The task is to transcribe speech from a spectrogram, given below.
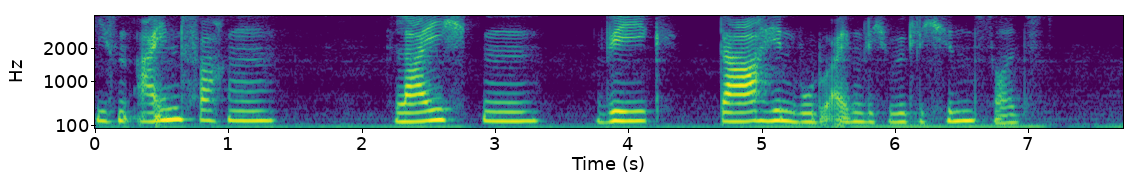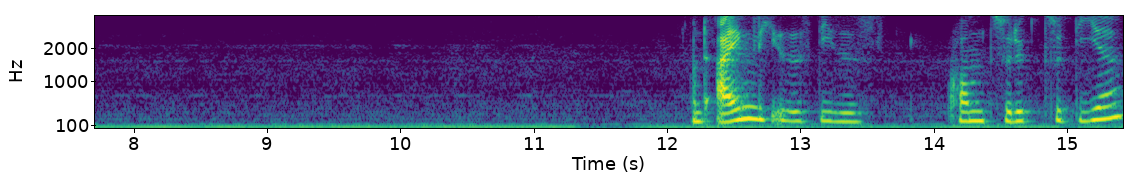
diesen einfachen, leichten Weg dahin, wo du eigentlich wirklich hin sollst. Und eigentlich ist es dieses Komm zurück zu dir,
